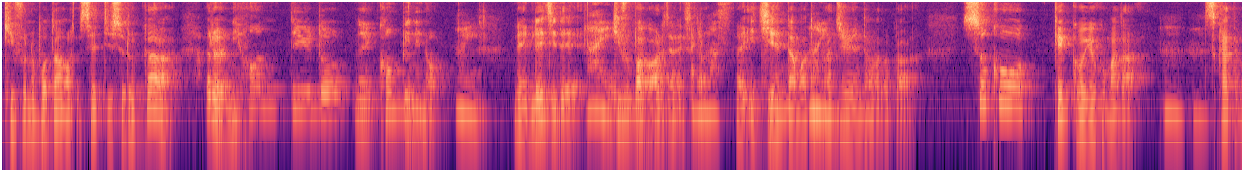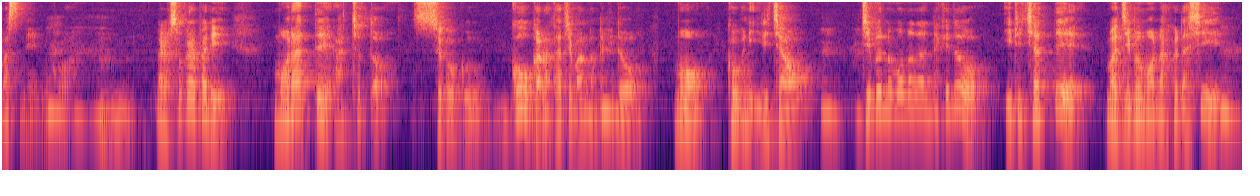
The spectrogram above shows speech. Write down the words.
寄付のボタンを設置するか、あるいは日本っていうと、ね、コンビニの、はい。ね、レジではい寄付箱あるじゃないですか。あります1円玉とかはい10円玉とか。そこを結構よくまだうんうん使ってますね、僕は。ううんうんん。だからそこはやっぱり、もらって、あ、ちょっと、すごく豪華な立場なんだけど、もう、ここに入れちゃおう。うん自分のものなんだけど、入れちゃって、まあ自分も楽だし、うん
